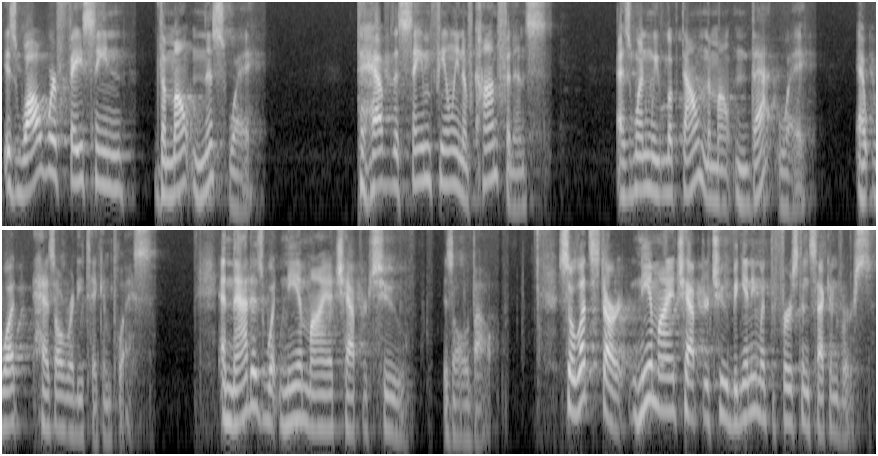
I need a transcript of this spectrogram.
is while we're facing the mountain this way, to have the same feeling of confidence as when we look down the mountain that way at what has already taken place. And that is what Nehemiah chapter 2 is all about. So let's start. Nehemiah chapter 2, beginning with the first and second verse.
